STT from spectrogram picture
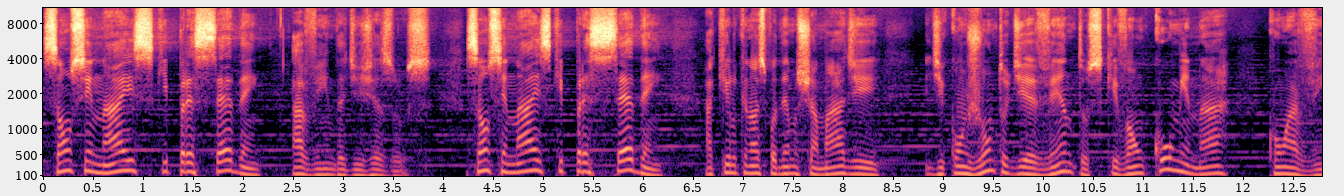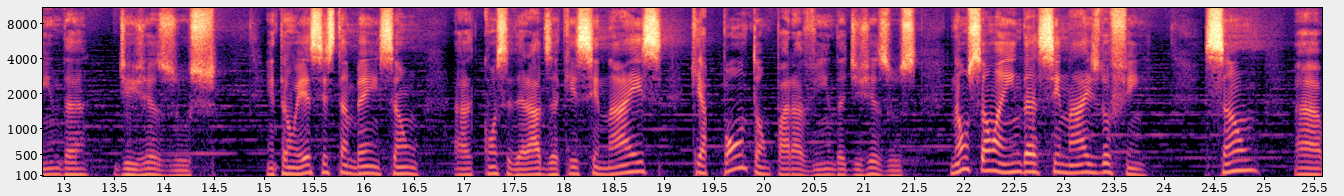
são sinais que precedem a vinda de Jesus. São sinais que precedem aquilo que nós podemos chamar de, de conjunto de eventos que vão culminar com a vinda de Jesus. Então, esses também são ah, considerados aqui sinais que apontam para a vinda de Jesus. Não são ainda sinais do fim, são ah,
